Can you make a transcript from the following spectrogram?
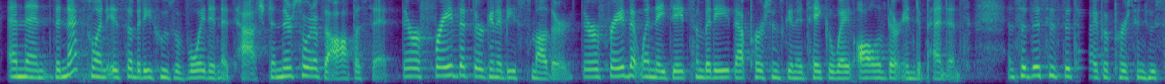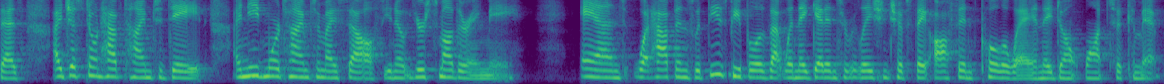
And then the next one is somebody who's avoidant attached. And they're sort of the opposite. They're afraid that they're going to be smothered. They're afraid that when they date somebody, that person's going to take away all of their independence. And so this is the type of person who says, I just don't have time to date. I need more time to myself. You know, you're smothering me. And what happens with these people is that when they get into relationships, they often pull away and they don't want to commit.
